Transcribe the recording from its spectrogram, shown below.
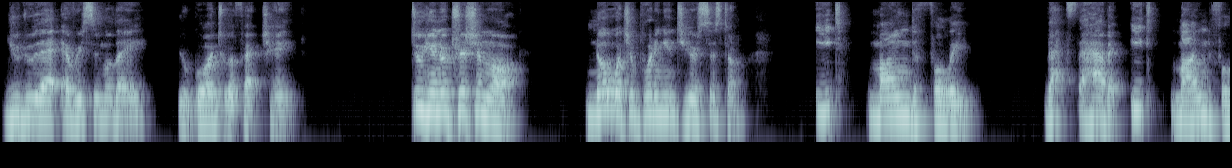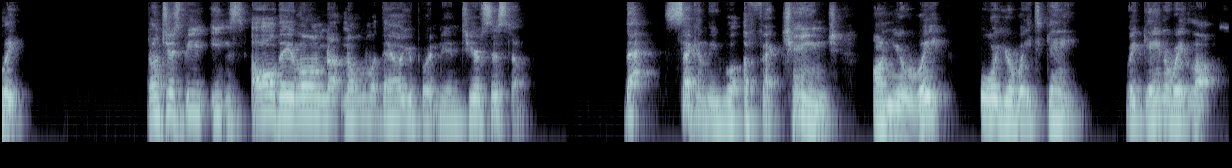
you do that every single day, you're going to affect change. Do your nutrition log. Know what you're putting into your system. Eat mindfully. That's the habit. Eat mindfully. Don't just be eating all day long, not knowing what the hell you're putting into your system. That, secondly, will affect change on your weight or your weight gain, weight gain or weight loss.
